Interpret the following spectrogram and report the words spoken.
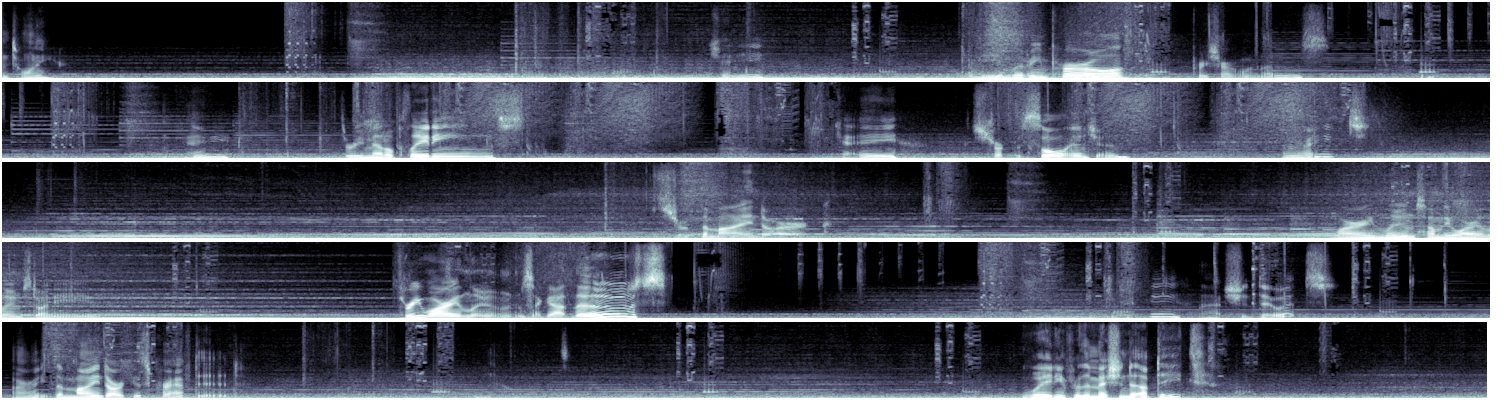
120. Okay. The living pearl. Pretty sure I one of those. Okay. Three metal platings. Okay. Construct the soul engine. Alright. The mind arc. Wiring looms? How many wiring looms do I need? Three wiring looms. I got those. That should do it. Alright, the mind arc is crafted. Waiting for the mission to update.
